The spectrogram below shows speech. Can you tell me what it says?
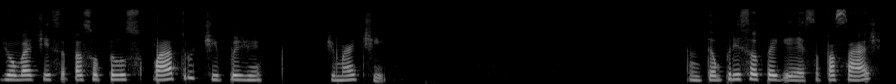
João Batista passou pelos quatro tipos de, de martírio. Então, por isso eu peguei essa passagem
